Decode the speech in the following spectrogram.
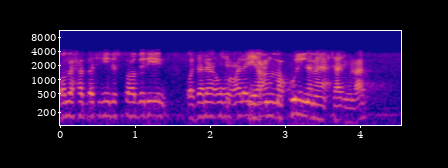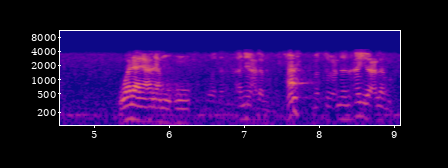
ومحبته للصابرين وثناؤه عليهم يعم كل ما يحتاجه العبد ولا يعلمه. أن يعلمه. ها؟ عندنا أن يعلمه.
